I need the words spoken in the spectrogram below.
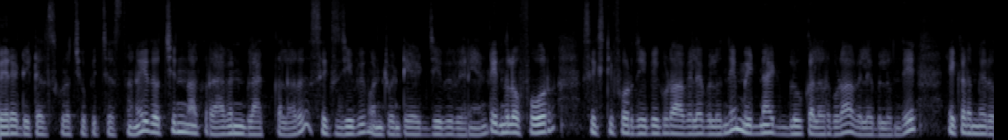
వేరే డీటెయిల్స్ కూడా చూపించేస్తాను ఇది వచ్చింది నాకు raven black colour six GB one twenty eight GB variant ఇందులో ఫోర్ సిక్స్టీ ఫోర్ జీబీ కూడా అవైలబుల్ ఉంది. మిడ్ నైట్ బ్లూ కలర్ కూడా అవైలబుల్ ఉంది. ఇక్కడ మీరు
